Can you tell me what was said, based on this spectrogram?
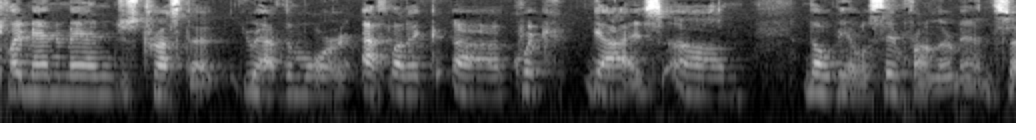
play man to man and just trust that you have the more athletic, uh, quick guys. Um, they'll be able to sit in front of their man. So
